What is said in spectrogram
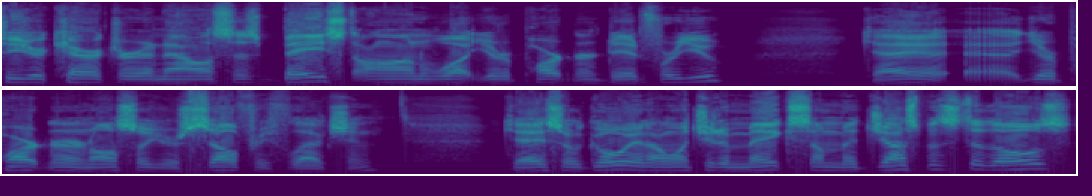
to your character analysis based on what your partner did for you. Okay, uh, your partner and also your self reflection. Okay, so go in. I want you to make some adjustments to those,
